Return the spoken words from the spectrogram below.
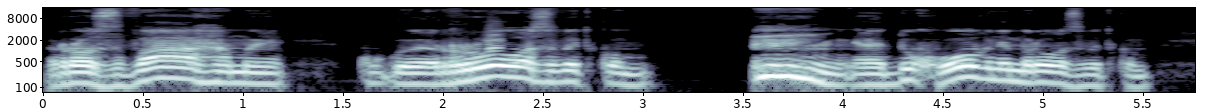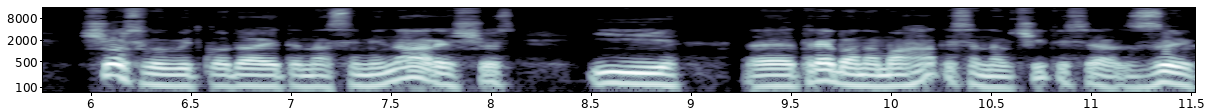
розвагами, розвитком, е, духовним розвитком. Щось ви відкладаєте на семінари, щось, і е, треба намагатися навчитися з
